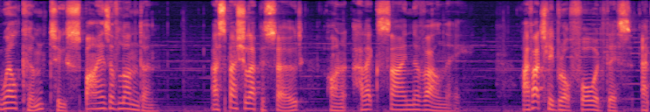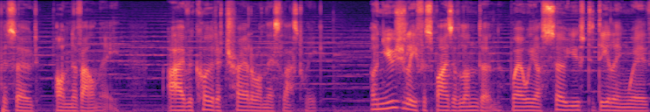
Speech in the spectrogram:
Welcome to Spies of London, a special episode on Alexei Navalny. I've actually brought forward this episode on Navalny. I recorded a trailer on this last week. Unusually for Spies of London, where we are so used to dealing with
